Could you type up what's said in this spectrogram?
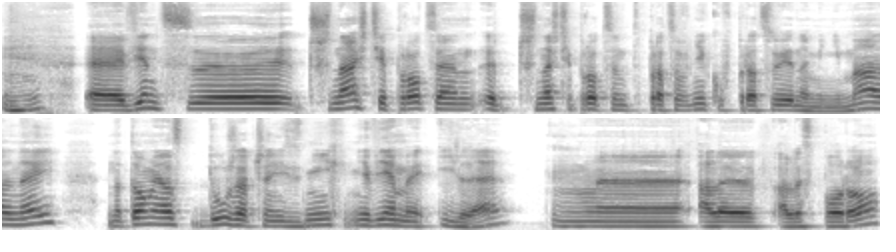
Mhm. E, więc e, 13%, 13% e, pracowników pracuje na minimalnej, natomiast duża część z nich, nie wiemy ile, mm, ale, ale sporo,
